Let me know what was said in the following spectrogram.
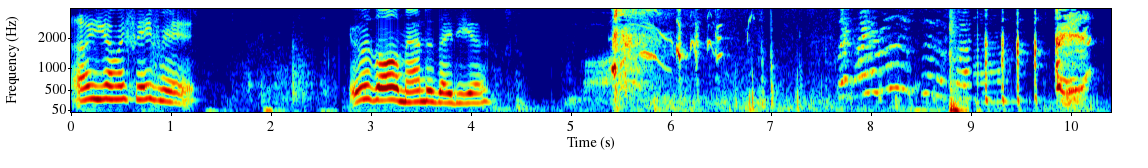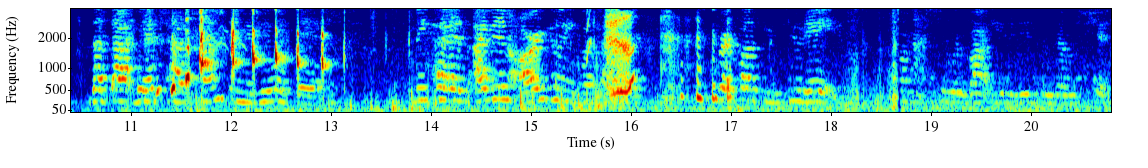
oh, you got my favorite. It was all Amanda's idea. Like, I really should have thought that that bitch had something to do with it. Because I've been arguing with her for fucking two days. On that she would have got you to do some dumb shit.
